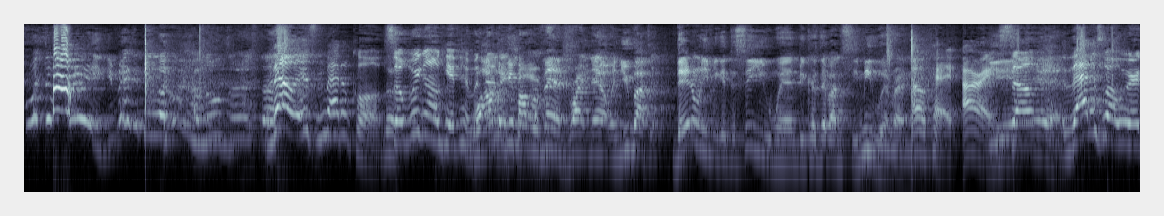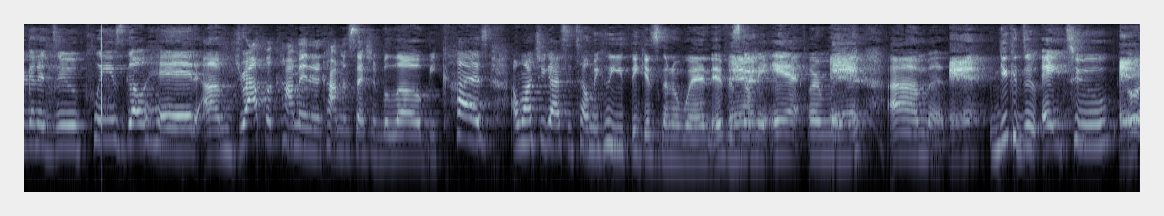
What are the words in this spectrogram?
what the freak? You making me look like a loser and stuff. No, medical. Look. so we're gonna give him Well, I'm gonna get my revenge right now, and you about to. They don't even get to see you win because they're about to see me win right now. Okay, all right. Yeah. So that is what we're gonna do. Please go ahead, um, drop a comment in the comment section below because I want you guys to tell me who you think is gonna win. If it's gonna be Ant or me. um, Ant. you could do A two or.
